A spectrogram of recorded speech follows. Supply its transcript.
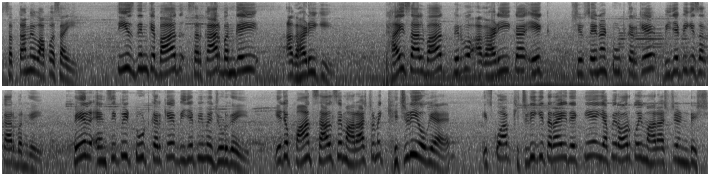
सत्ता में वापस आई। तीस दिन के बाद सरकार बन गई अघाड़ी की। ढाई साल बाद फिर वो अघाड़ी का एक शिवसेना टूट करके बीजेपी की सरकार बन गई। फिर एनसीपी टूट करके बीजेपी में जुड़ गई। ये जो पाँच साल से महाराष्ट्र में खिचड़ी हो गया है, इसको आप खिचड़ी की तरह ही देखती हैं या फिर और कोई महाराष्ट्रियन डिश,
